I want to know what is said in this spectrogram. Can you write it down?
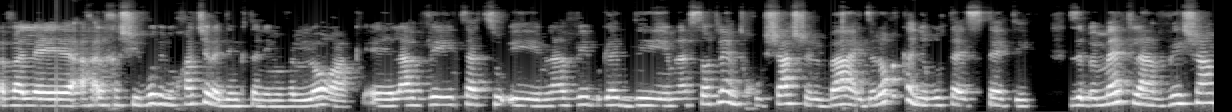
אבל uh, על חשיבות במיוחד של ילדים קטנים, אבל לא רק, uh, להביא צעצועים, להביא בגדים, לעשות להם תחושה של בית, זה לא רק הנראות האסתטית, זה באמת להביא שם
